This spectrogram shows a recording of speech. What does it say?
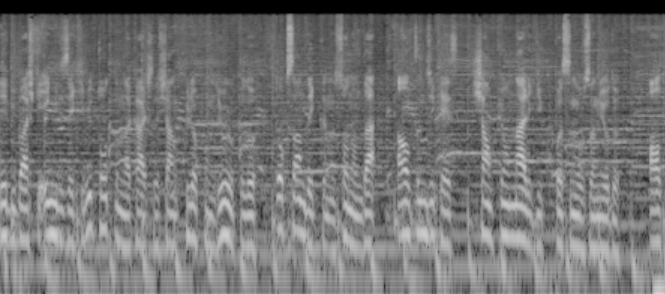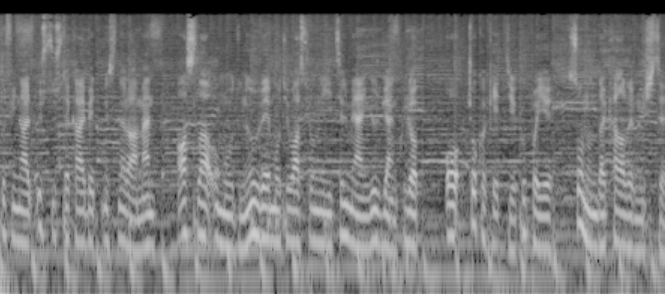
Finalde bir başka İngiliz ekibi Tottenham'la karşılaşan Klopp'un Liverpool'u 90 dakikanın sonunda 6. kez Şampiyonlar Ligi kupasına uzanıyordu. 6 final üst üste kaybetmesine rağmen asla umudunu ve motivasyonunu yitirmeyen Jurgen Klopp o çok hak ettiği kupayı sonunda kaldırmıştı.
